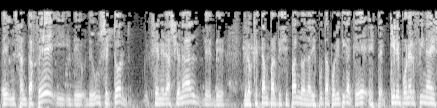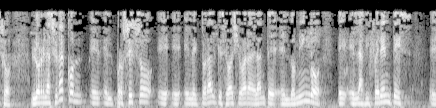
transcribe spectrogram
en Santa Fe y de, un sector generacional de, los que están participando en la disputa política que este, quiere poner fin a eso. ¿Lo relacionás con el, proceso eh, electoral que se va a llevar adelante el domingo en las diferentes eh,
